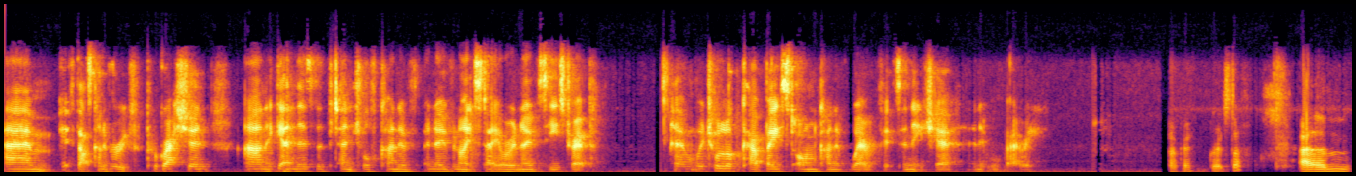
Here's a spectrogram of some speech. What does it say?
um, if that's kind of a route for progression. And again, there's the potential of kind of an overnight stay or an overseas trip, um, which we'll look at based on kind of where it fits in each year and it will vary. Okay, great stuff. Um,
